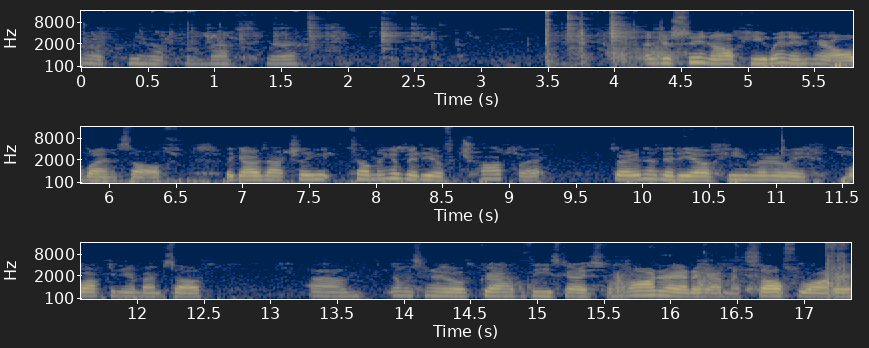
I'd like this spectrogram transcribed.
Gotta clean up the mess here. And just so you know, he went in here all by himself. Like, I was actually filming a video of chocolate. So in the video, he literally walked in here by himself. Um, I'm just gonna go grab these guys some water. I gotta grab myself water.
